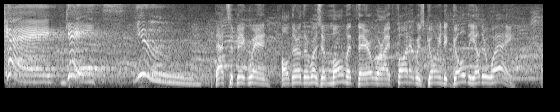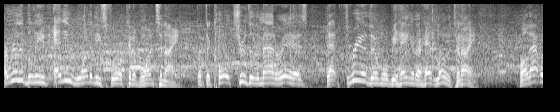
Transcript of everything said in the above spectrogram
Kay Gates, you. That's a big win, although there was a moment there where I thought it was going to go the other way. I really believe any one of these four could have won tonight. But the cold truth of the matter is that three of them will be hanging their head low tonight. Well, that was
